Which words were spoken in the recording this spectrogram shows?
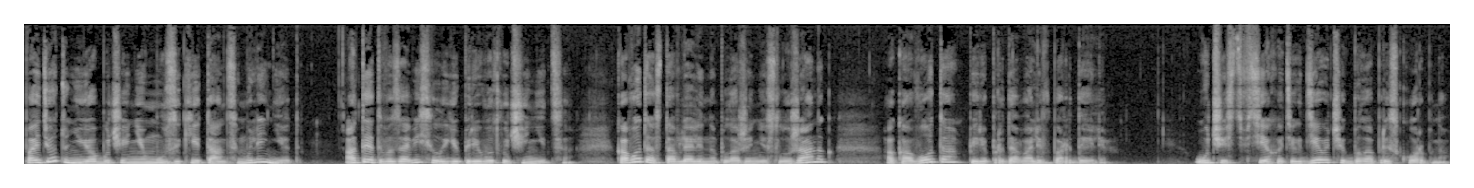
пойдет у нее обучение музыке и танцам или нет – от этого зависел ее перевод в ученицы. Кого-то оставляли на положении служанок, а кого-то перепродавали в борделе. Участь всех этих девочек была прискорбна.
